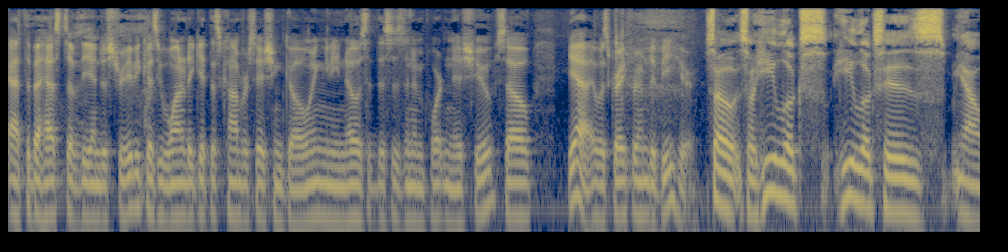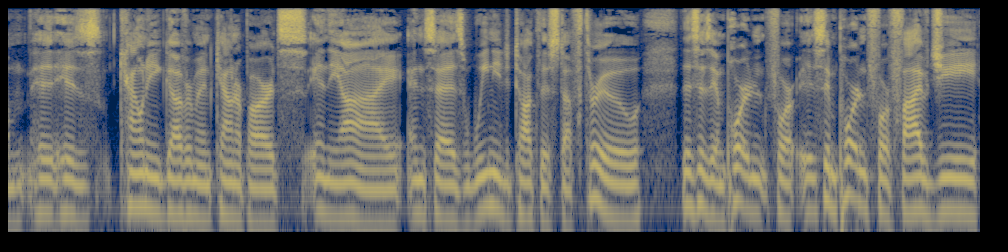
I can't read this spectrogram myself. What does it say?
at the behest of the industry because he wanted to get this conversation going and he knows that this is an important issue. So yeah, it was great for him to be here. So, so he looks he looks his you know his, his, county government counterparts in the eye and says, "We need to talk this stuff through. This is important for it's important for 5G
